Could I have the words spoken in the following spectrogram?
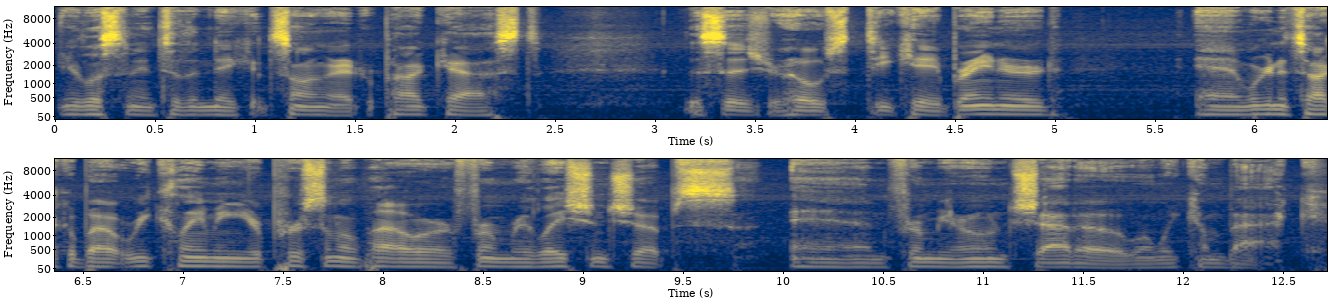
You're listening to the Naked Songwriter Podcast. This is your host, DK Brainerd, and we're going to talk about reclaiming your personal power from relationships and from your own shadow when we come back.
